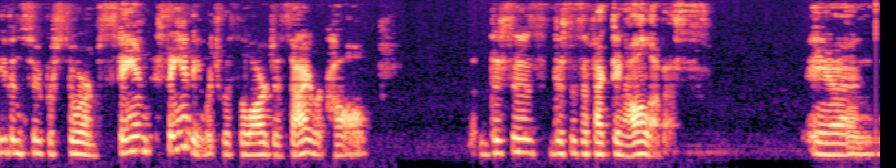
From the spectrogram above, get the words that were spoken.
Even Superstorm Stan- Sandy, which was the largest I recall, this is this is affecting all of us, and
